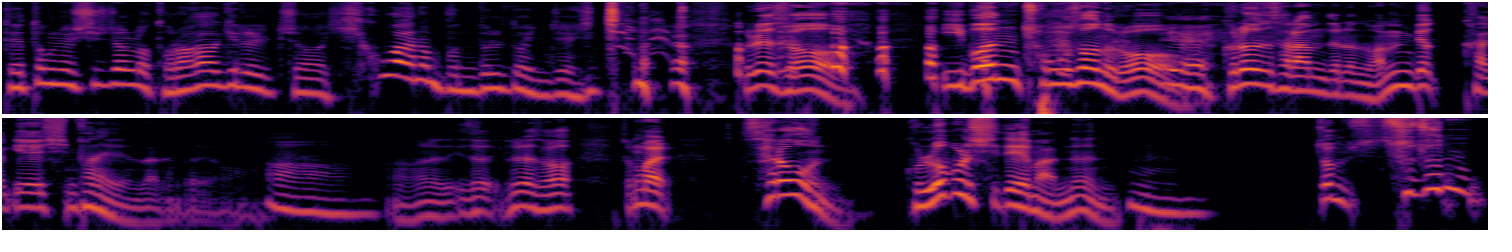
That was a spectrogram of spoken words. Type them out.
대통령 시절로 돌아가기를 저 희구하는 분들도 이제 있잖아요. 그래서 이번 총선으로 예. 그런 사람들은 완벽하게 심판해야 된다는 거예요. 아, 어, 그래서- 그래서 정말 새로운 글로벌 시대에 맞는 음. 좀 수준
